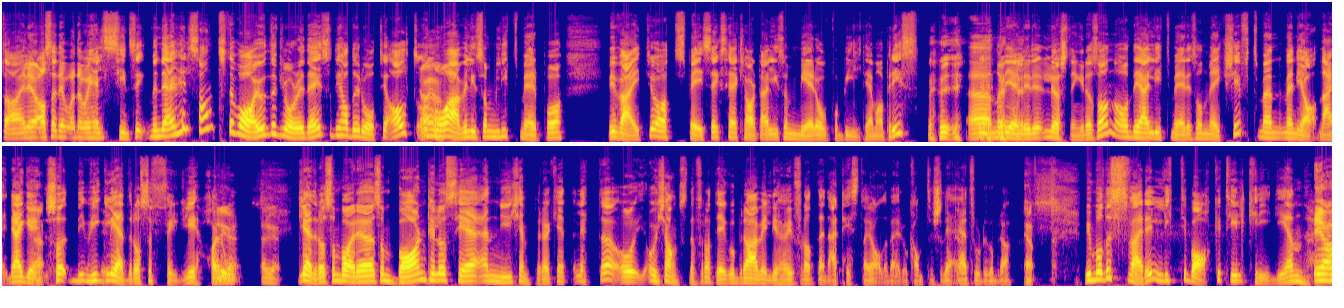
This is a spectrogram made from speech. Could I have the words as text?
da, eller, altså, det, var, det var helt sinnssykt. Men det er jo helt sant. Det var jo the glory days, og de hadde råd til alt. Og Ja, ja. nå er vi liksom litt mer på Vi veit jo at SpaceX helt klart er liksom mer over på biltemapris uh, når det gjelder løsninger og sånn, og det er litt mer sånn makeshift. Men, men ja, nei, det er gøy. Ja. Så vi gleder oss selvfølgelig. Hallo. Er? Gleder oss som bare som barn til å se en ny kjemperakett lette, og, og sjansene for at det går bra, er veldig høy, for at den er testa i alle bauger så det, jeg tror det går bra. Ja. Vi må dessverre litt tilbake til krig igjen. Ja.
